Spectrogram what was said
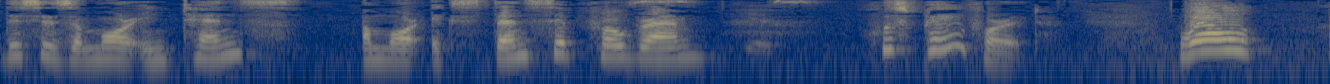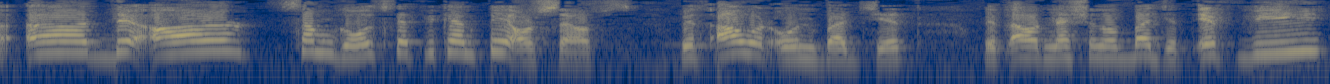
This is a more intense, a more extensive program. Yes. yes. Who's paying for it? Well, uh, there are some goals that we can pay ourselves with our own budget, with our national budget. If we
